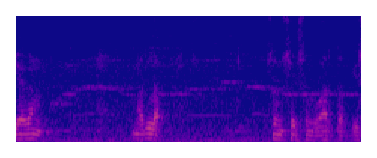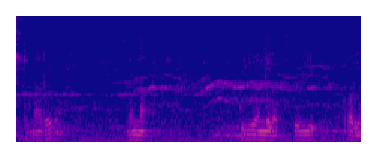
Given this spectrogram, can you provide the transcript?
జగన్ మరలా సెన్సేషన్ వార్త ఇస్తున్నారు. నిన్న పులివెందుల వెళ్ళి వాళ్ళ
